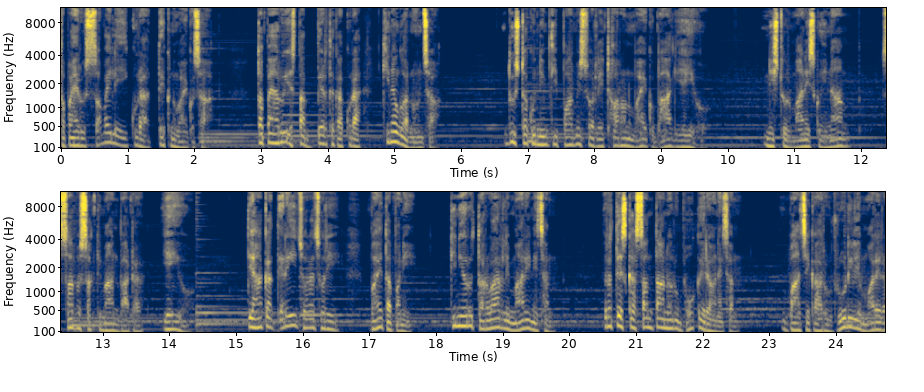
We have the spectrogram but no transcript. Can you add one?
तपाईँहरू सबैले यी कुरा देख्नुभएको छ। तपाईँहरू यस्ता व्यर्थका कुरा किन गर्नुहुन्छ? दुष्टको निम्ति परमेश्वरले ठहराउनु भएको भाग यही हो। निष्ठुर मानिसको इनाम सर्वशक्तिमानबाट यही हो। त्यहाँका धेरै छोराछोरी भए तापनि तिनीहरू तरवारले मारिनेछन् र त्यसका सन्तानहरू भोकै रहनेछन् बाँचेकाहरू रूढीले मरेर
